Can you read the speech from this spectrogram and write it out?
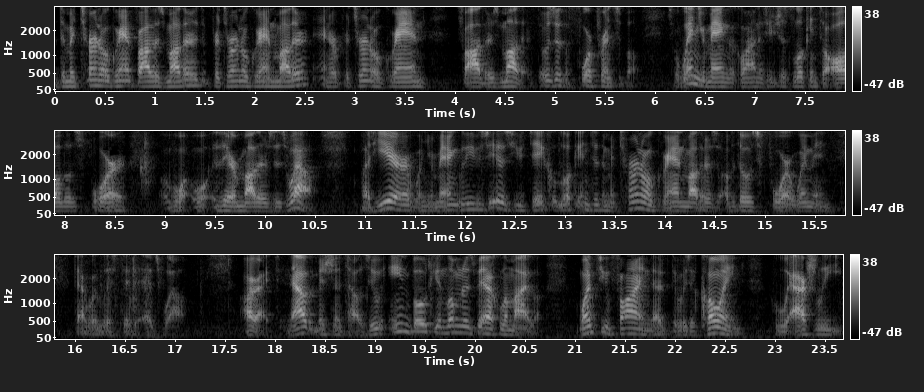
the maternal grandfather's mother, the paternal grandmother, and her paternal grandfather's mother. Those are the four principal. So when you're marrying a Kohanim, you just look into all those four, their mothers as well. But here, when you're marrying Levi you take a look into the maternal grandmothers of those four women that were listed as well. All right, now the Mishnah tells you, in Botkin Lamaila. Once you find that there was a Kohen who actually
